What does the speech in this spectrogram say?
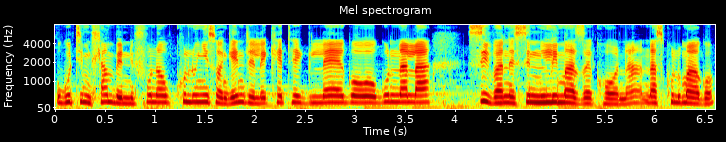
ukuthi mhlambe nifuna ukukhulunyiswa ngendlela ekhethekileko kunala sivane sinilimaze khona nasikhulumako?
